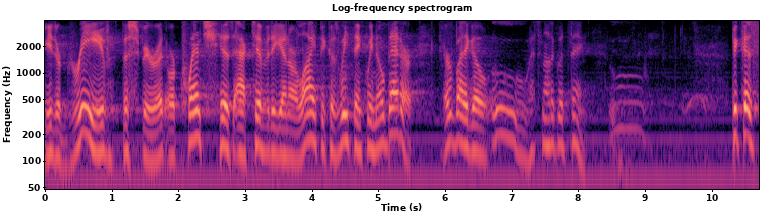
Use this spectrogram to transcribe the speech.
either grieve the Spirit or quench His activity in our life because we think we know better. Everybody go, ooh, that's not a good thing. Ooh. Because,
